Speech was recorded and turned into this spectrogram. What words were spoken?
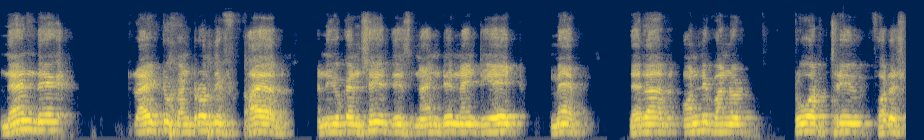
Then they tried to control the fire, and you can see this 1998 map. There are only one or two or three forest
